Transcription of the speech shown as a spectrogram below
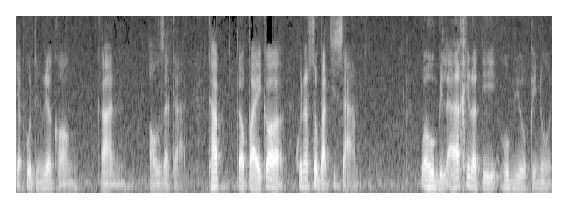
จะพูดถึงเรื่องของการออกสกาดครับ ต่อไปก็คุณสมบัติที่สามวะฮุมบิลอาคิรติฮุมยูกินูน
